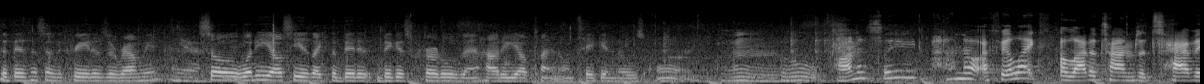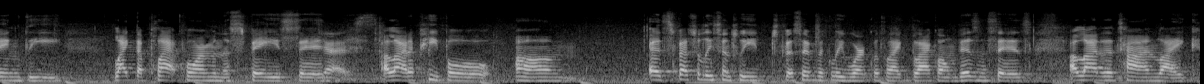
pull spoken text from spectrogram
the business and the creatives around me Yeah. so what do y'all see as like the big, biggest hurdles and how do y'all plan on taking those on mm. Ooh, honestly, I don't know. I feel like a lot of times it's having the like the platform and the space and Yes. a lot of people um especially since we specifically work with like black owned businesses, a lot of the time like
